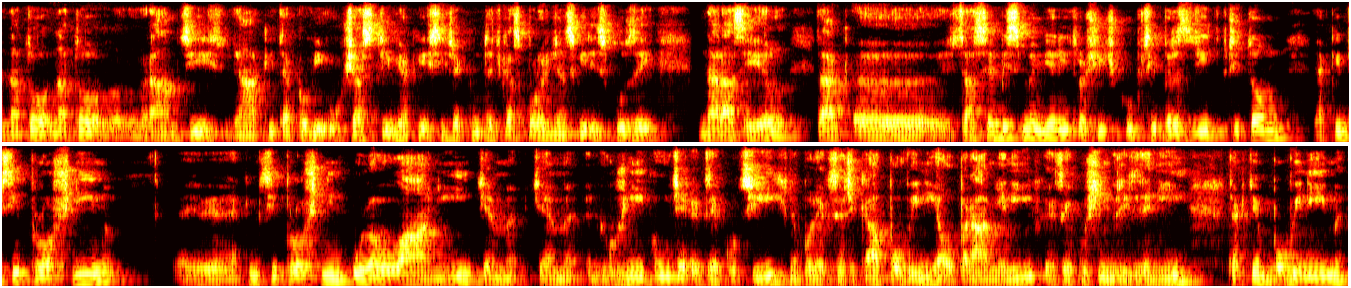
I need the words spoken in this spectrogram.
na to, na to v rámci nějaký takový účastí, v jaký si řeknu teďka společenský diskuzi narazil, tak e, zase bychom měli trošičku přibrzdit při tom jakýmsi plošným jakýmsi plošným ulevování těm, těm dlužníkům těch exekucích, nebo jak se říká povinný a oprávněný v exekučním řízení, tak těm povinným,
